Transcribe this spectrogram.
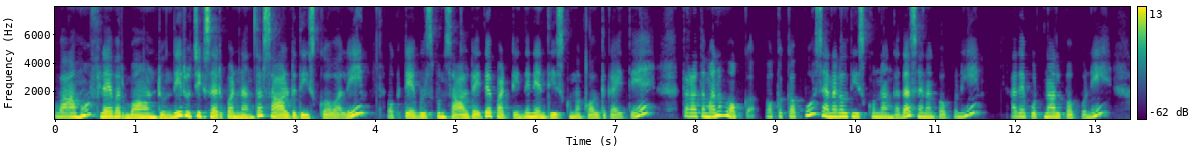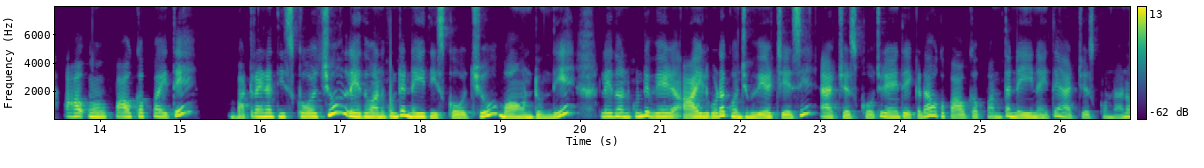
వాము ఫ్లేవర్ బాగుంటుంది రుచికి సరిపడినంత సాల్ట్ తీసుకోవాలి. ఒక టేబుల్ స్పూన్ సాల్ట్ అయితే పట్టింది నేను తీసుకున్న కొలతకైతే. తర్వాత మనం ఒక ఒక కప్పు శనగలు తీసుకున్నాం కదా! శనగపప్పుని అదే పుట్నాల పప్పుని పావు కప్పు అయితే బటర్ అయినా తీసుకోవచ్చు. లేదు అనుకుంటే నెయ్యి తీసుకోవచ్చు. బాగుంటుంది లేదు అనుకుంటే వే ఆయిల్ కూడా కొంచెం వేడి చేసి యాడ్ చేసుకోవచ్చు. నేనైతే ఇక్కడ ఒక పావు కప్పు అంతా నెయ్యినైతే యాడ్ చేసుకున్నాను.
